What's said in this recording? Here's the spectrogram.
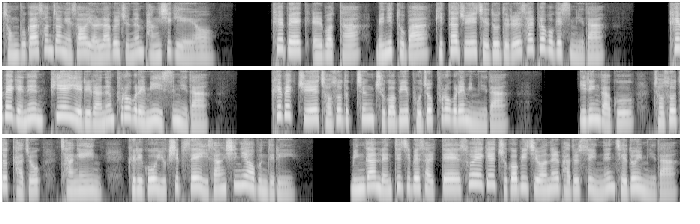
정부가 선정해서 연락을 주는 방식이에요. 퀘벡, 엘버타, 매니토바, 기타 주의 제도들을 살펴보겠습니다. 퀘벡에는 PAL이라는 프로그램이 있습니다. 퀘벡주의 저소득층 주거비 보조 프로그램입니다. 1인 가구, 저소득 가족, 장애인, 그리고 60세 이상 시니어분들이 민간 렌트집에 살 때 소액의 주거비 지원을 받을 수 있는 제도입니다.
